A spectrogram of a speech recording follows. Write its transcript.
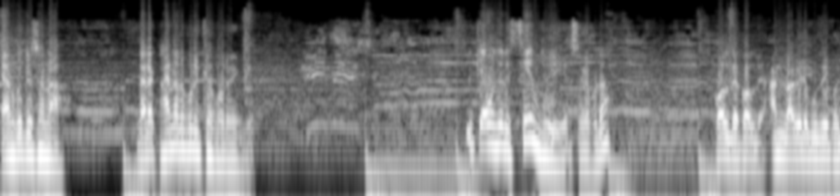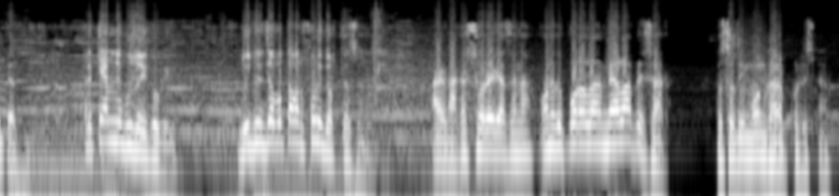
এমন কইতেছে না ডাইরেক্ট ফাইনাল পরীক্ষার পরে আইব। কেমন জানি চেঞ্জ হয়ে গেছে বেটা। কল দে কল দে আমি ভাবিরে বুঝে কইতাছি। আরে কেমনে বুঝাই কবি? দুই দিন যাবত আমার ফোনই ধরতেছে না। আরে ঢাকা শহরে গেছে না অনেক পড়ালার মেলা দোস্ত তুই মন খারাপ করিস না।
